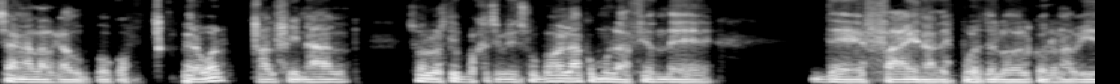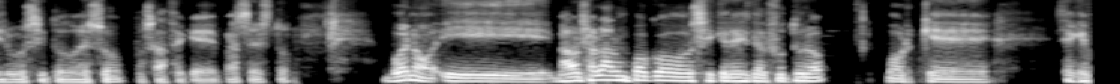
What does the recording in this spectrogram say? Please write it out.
se han alargado un poco. Pero bueno, al final son los tiempos que se vienen. Supongo la acumulación de, de faena después de lo del coronavirus y todo eso, pues hace que pase esto. Bueno, y vamos a hablar un poco, si queréis, del futuro, porque sé que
